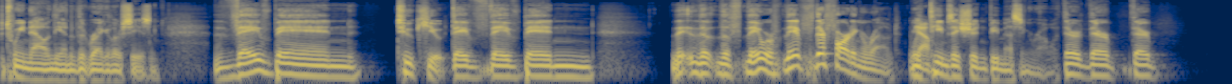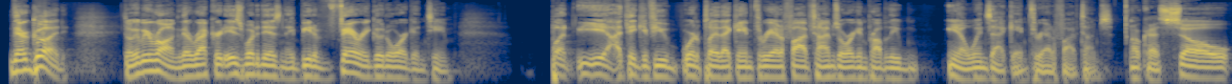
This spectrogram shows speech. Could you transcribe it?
between now and the end of the regular season. They've been too cute. They've they've been the the, the they were they they're farting around with Yeah. teams they shouldn't be messing around with. They're they're they're they're good. Don't get me wrong. Their record is what it is, and they beat a very good Oregon team. But yeah, I think if you were to play that game three out of five times, Oregon probably you know wins that game three out of five times. Okay, so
